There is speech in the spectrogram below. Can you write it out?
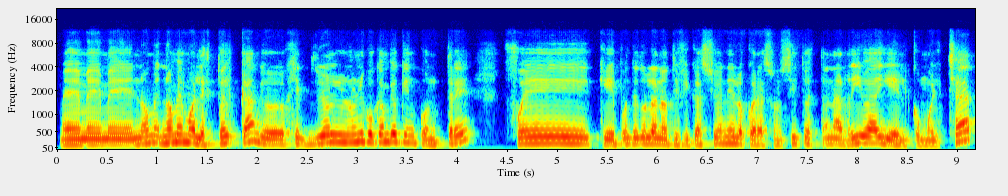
Me, me, no, me, no, me, molestó el cambio. Yo el único cambio que encontré fue que ponte tú las notificaciones, los corazoncitos están arriba y el, como el chat,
